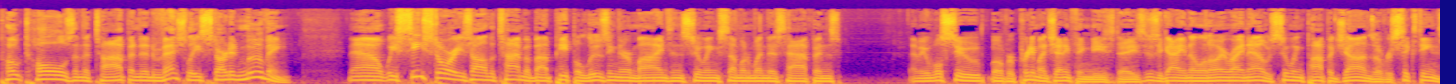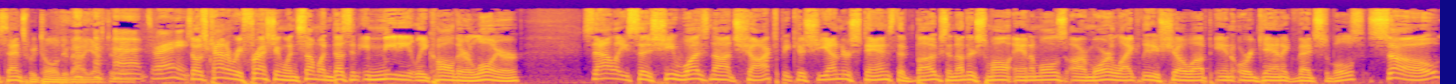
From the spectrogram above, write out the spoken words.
poked holes in the top, and it eventually started moving. Now, we see stories all the time about people losing their minds and suing someone when this happens. I mean, we'll sue over pretty much anything these days. There's a guy in Illinois right now who's suing Papa John's over 16 cents we told you about yesterday. That's right. So it's kind of refreshing when someone doesn't immediately call their lawyer. Sally says she was not shocked because she understands that bugs and other small animals are more likely to show up in organic vegetables. So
